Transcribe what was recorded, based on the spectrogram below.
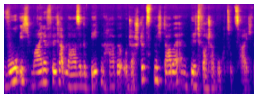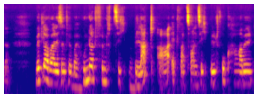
wo ich meine Filterblase gebeten habe, unterstützt mich dabei, ein Bildwörterbuch zu zeichnen. Mittlerweile sind wir bei 150 Blatt, A, etwa 20 Bildvokabeln,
